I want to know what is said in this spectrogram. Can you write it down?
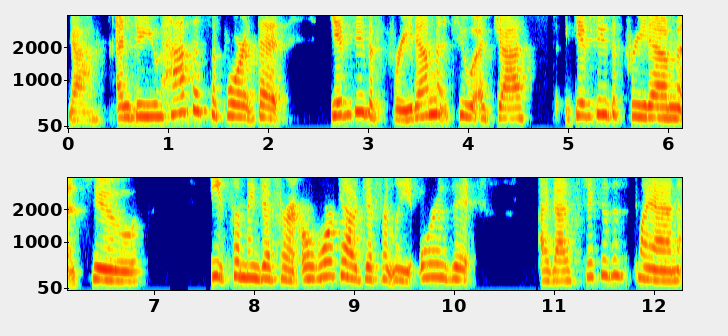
Yeah. And do you have the support that gives you the freedom to adjust, gives you the freedom to eat something different or work out differently? Or is it, I got to stick to this plan,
